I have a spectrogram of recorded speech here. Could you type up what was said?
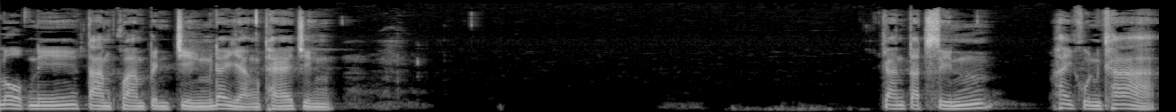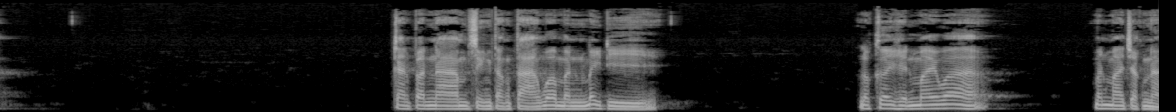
โลกนี้ตามความเป็นจริงได้อย่างแท้จริง การตัดสินให้คุณค่า การประนามสิ่งต่างๆว่ามันไม่ดี เราเคยเห็นไหมว่ามันมาจากไหน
